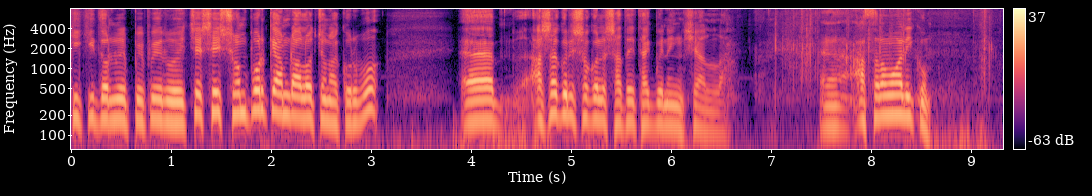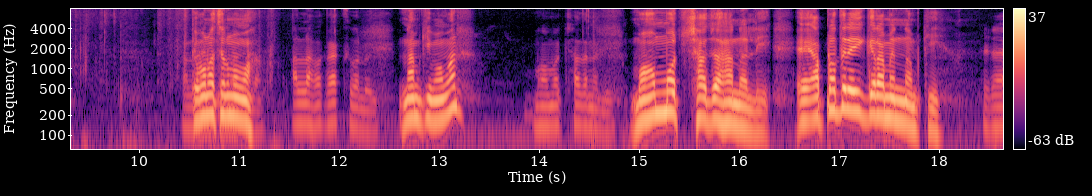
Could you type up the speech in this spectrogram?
কি কি ধরনের পেঁপে রয়েছে সেই সম্পর্কে আমরা আলোচনা করব। আশা করি সকলের সাথেই থাকবেন ইনশাআল্লাহ। আসসালামু আলাইকুম। কেমন আছেন মামা? আল্লাহ রাখছে ভালোই। নাম কি মামার? মোহাম্মদ সাজান আলী। মোহাম্মদ শাহজাহান আলী। আপনাদের এই গ্রামের নাম কি? এটা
